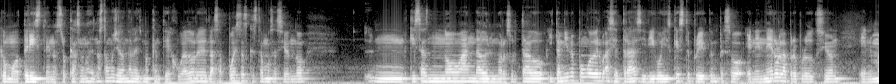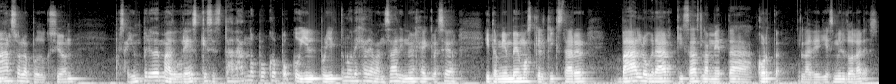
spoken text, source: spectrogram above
como triste en nuestro caso, ¿no? no estamos llegando a la misma cantidad de jugadores, las apuestas que estamos haciendo mm, quizás no han dado el mismo resultado y también me pongo a ver hacia atrás y digo, y es que este proyecto empezó en enero la preproducción, en marzo la producción, pues hay un periodo de madurez que se está dando poco a poco y el proyecto no deja de avanzar y no deja de crecer. Y también vemos que el Kickstarter va a lograr quizás la meta corta, la de 10 mil dólares,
